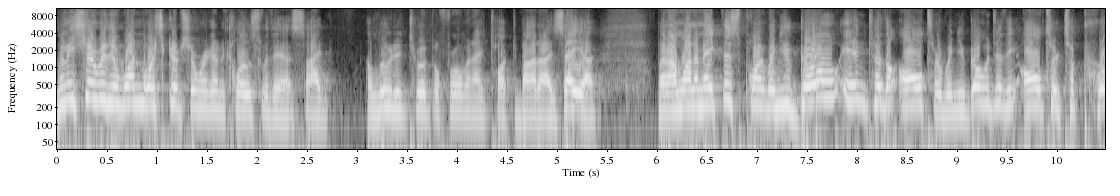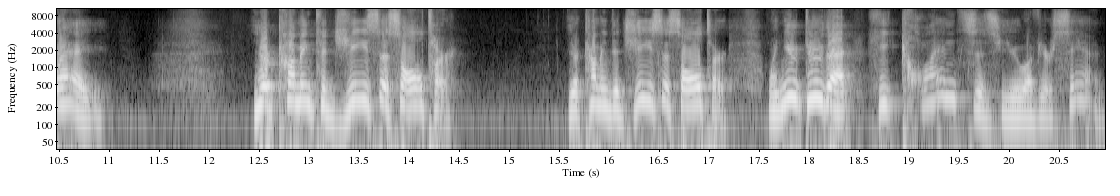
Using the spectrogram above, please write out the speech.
Let me share with you one more scripture. We're going to close with this. I alluded to it before when I talked about Isaiah. But I want to make this point. When you go into the altar, when you go into the altar to pray, you're coming to Jesus' altar. You're coming to Jesus' altar. When you do that, He cleanses you of your sin.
